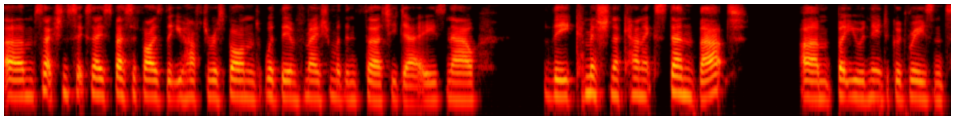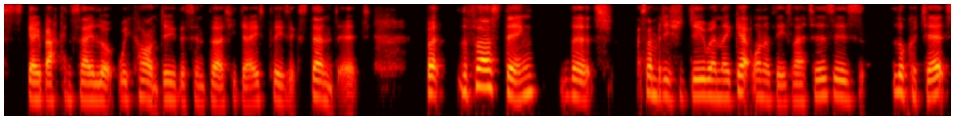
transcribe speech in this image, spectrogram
Um, Section 6A specifies that you have to respond with the information within 30 days. Now, the commissioner can extend that, um, but you would need a good reason to go back and say, look, we can't do this in 30 days, please extend it. But the first thing that somebody should do when they get one of these letters is look at it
